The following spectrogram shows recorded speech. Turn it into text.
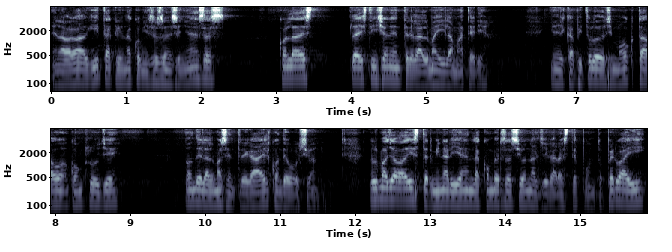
En la Bhagavad Gita, Krishna comienza sus enseñanzas con la, la distinción entre el alma y la materia. Y en el capítulo 18 concluye donde el alma se entrega a él con devoción. Los Mayavadis terminarían la conversación al llegar a este punto, pero ahí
